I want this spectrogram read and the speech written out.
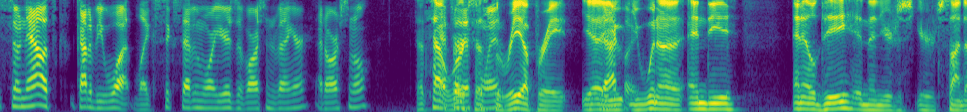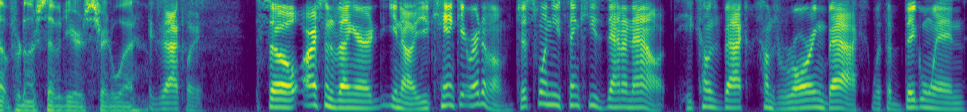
so now it's got to be what, like six, seven more years of Arsene Wenger at Arsenal. That's how it works. That's the re-up rate. Yeah, Exactly. you, you win a ND, NLD, and then you're just you're signed up for another seven years straight away. Exactly. So Arsene Wenger, you know, you can't get rid of him. Just when you think he's down and out, he comes back, comes roaring back with a big win,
